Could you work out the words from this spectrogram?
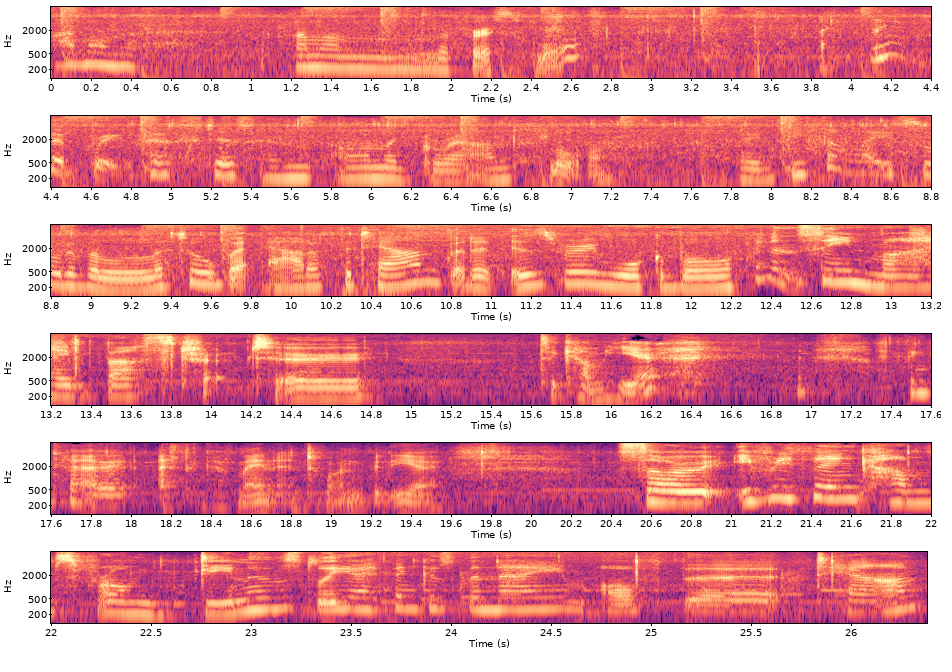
I'm on the I'm on the first floor I think the breakfast is in, on the ground floor. So definitely sort of a little bit out of the town, but it is very walkable. I haven't seen my bus trip to to come here. I think I I think I've made it into one video. So everything comes from Denizli, I think is the name of the town.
